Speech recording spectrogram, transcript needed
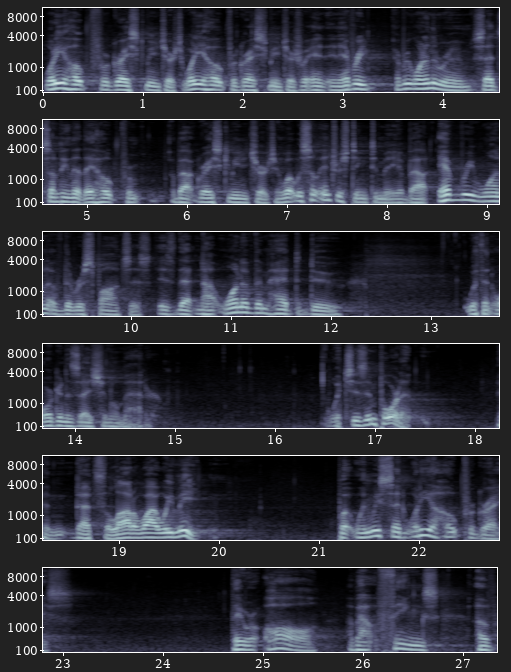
what do you hope for Grace Community Church? What do you hope for Grace Community Church? And, and every, everyone in the room said something that they hoped from, about Grace Community Church. And what was so interesting to me about every one of the responses is that not one of them had to do with an organizational matter, which is important. And that's a lot of why we meet. But when we said, What do you hope for Grace? They were all about things of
